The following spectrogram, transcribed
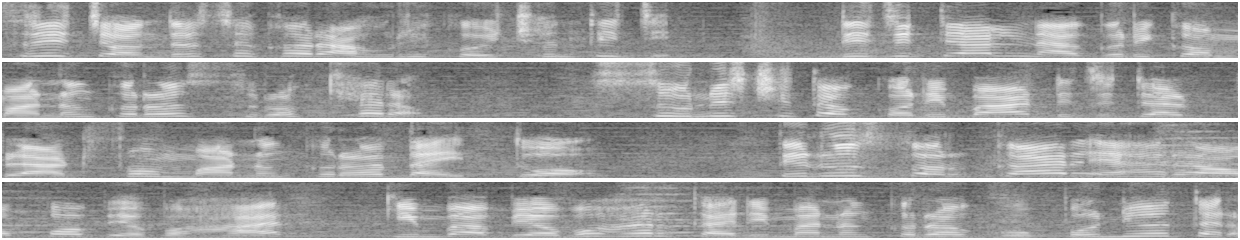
ଶ୍ରୀ ଚନ୍ଦ୍ରଶେଖର ଆହୁରି କହିଛନ୍ତି ଯେ ଡିଜିଟାଲ ନାଗରିକମାନଙ୍କର ସୁରକ୍ଷାର ସୁନିଶ୍ଚିତ କରିବା ଡିଜିଟାଲ ପ୍ଲାଟଫର୍ମମାନଙ୍କର ଦାୟିତ୍ୱ। ତେଣୁ ସରକାର ଏହାର ଅପବ୍ୟବହାର କିମ୍ବା ବ୍ୟବହାରକାରୀମାନଙ୍କର ଗୋପନୀୟତାର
